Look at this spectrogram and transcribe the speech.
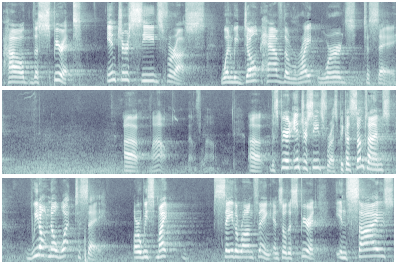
how the Spirit intercedes for us when we don't have the right words to say. Uh, wow, that was loud. Uh, the Spirit intercedes for us because sometimes we don't know what to say, or we might say the wrong thing. And so the Spirit, in sighs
